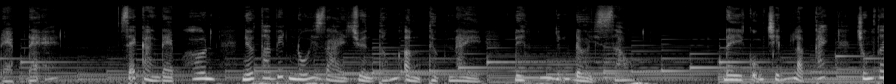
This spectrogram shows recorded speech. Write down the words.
đẹp đẽ. Sẽ càng đẹp hơn nếu ta biết nối dài truyền thống ẩm thực này đến những đời sau. Đây cũng chính là cách chúng ta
